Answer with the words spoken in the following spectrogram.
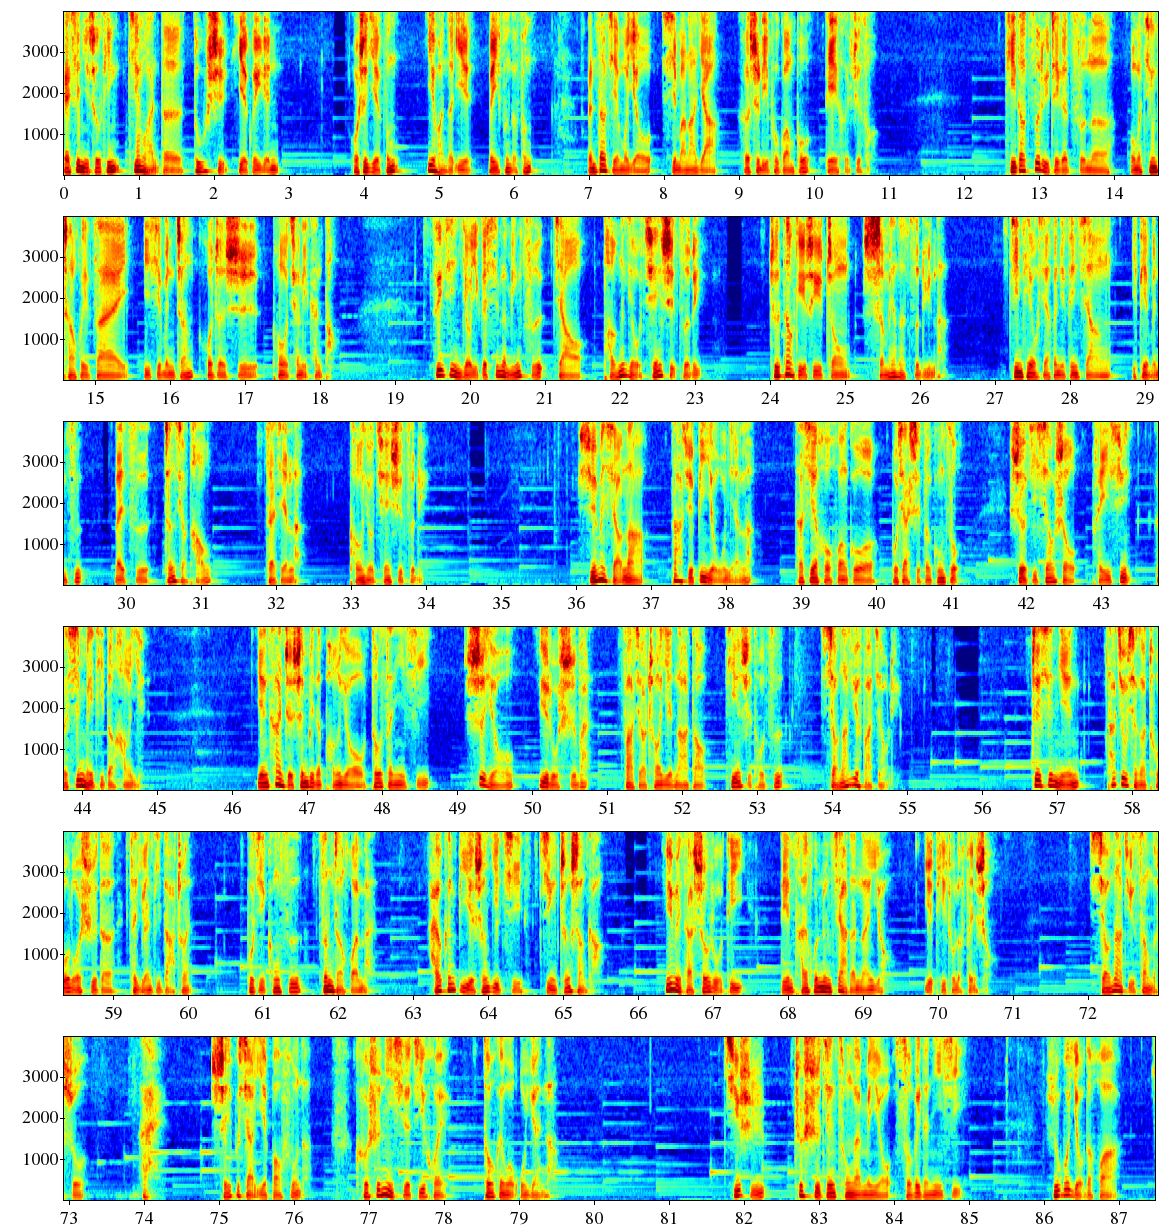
感谢你收听今晚的《都市夜归人》，我是叶枫，夜晚的夜，微风的风。本档节目由喜马拉雅和十里铺广播联合制作。提到自律这个词呢，我们经常会在一些文章或者是朋友圈里看到。最近有一个新的名词叫“朋友圈式自律”，这到底是一种什么样的自律呢？今天我想和你分享一篇文字，来自张小桃。再见了，朋友圈式自律。学妹小娜大学毕业五年了，她先后换过不下十份工作，涉及销售、培训和新媒体等行业。眼看着身边的朋友都在逆袭，室友月入十万，发小创业拿到天使投资，小娜越发焦虑。这些年，他就像个陀螺似的在原地打转，不仅公司增长缓慢，还要跟毕业生一起竞争上岗。因为他收入低，连谈婚论嫁的男友也提出了分手。小娜沮丧地说：“唉，谁不想一夜暴富呢？可是逆袭的机会都跟我无缘呢。”其实，这世间从来没有所谓的逆袭。如果有的话，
